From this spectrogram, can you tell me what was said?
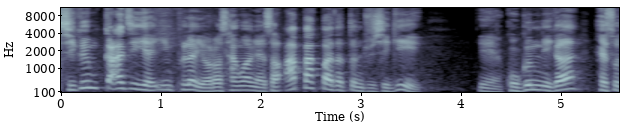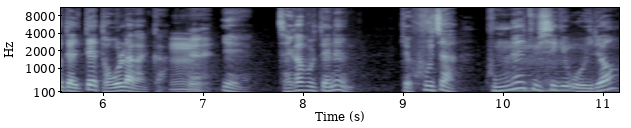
지금까지의 인플레 여러 상황에서 압박받았던 주식이 예, 고금리가 해소될 때 더 올라갈까? 음. 예. 예. 제가 볼 때는 후자 국내 주식이 오히려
